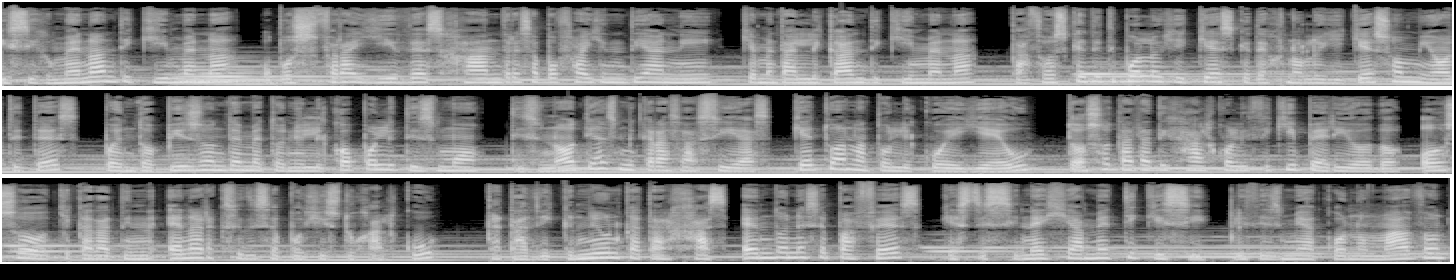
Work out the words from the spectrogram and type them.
Εισηγμένα αντικείμενα, όπως φραγίδες, χάντρες από φαγεντιανή και μεταλλικά αντικείμενα, καθώς και τυπολογικές και τεχνολογικές ομοιότητες που εντοπίζονται με τον υλικό πολιτισμό της Νότιας Μικράς Ασίας και του Ανατολικού Αιγαίου, τόσο κατά τη χαλκολιθική περίοδο όσο και κατά την έναρξη της εποχής του Χαλκού, καταδεικνύουν καταρχάς έντονες επαφές και στη συνέχεια μετίκηση πληθυσμιακών ομάδων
